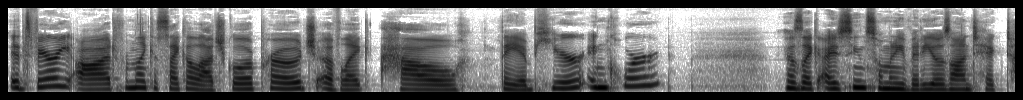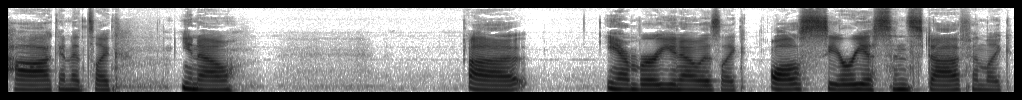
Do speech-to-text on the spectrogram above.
it's very odd from like a psychological approach of like how they appear in court. Because like I've seen so many videos on TikTok and it's like, you know, uh Amber, you know, is like all serious and stuff and like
